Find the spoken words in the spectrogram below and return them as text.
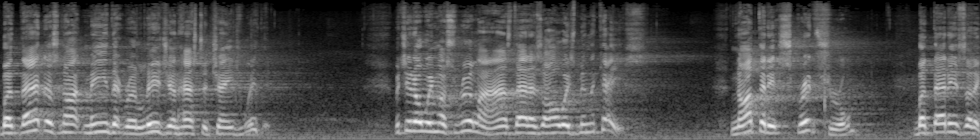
But that does not mean that religion has to change with it. But you know, we must realize that has always been the case. Not that it's scriptural, but that is a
